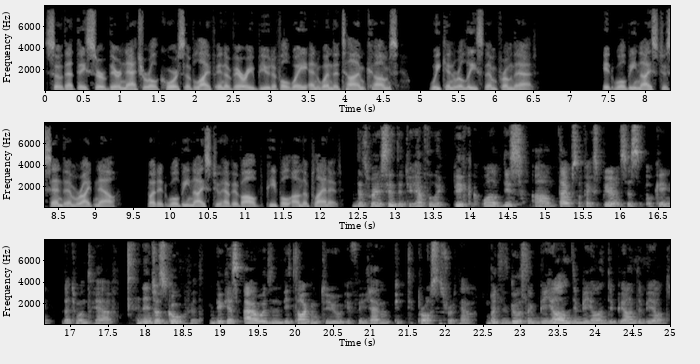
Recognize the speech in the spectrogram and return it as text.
so that they serve their natural course of life in a very beautiful way and when the time comes, we can release them from that. It will be nice to send them right now, but it will be nice to have evolved people on the planet. That's why I said that you have to like pick one of these um, types of experiences, okay, that you want to have, and then just go with it. Because I wouldn't be talking to you if we haven't picked the process right now. But it goes like beyond the beyond the beyond the beyond.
